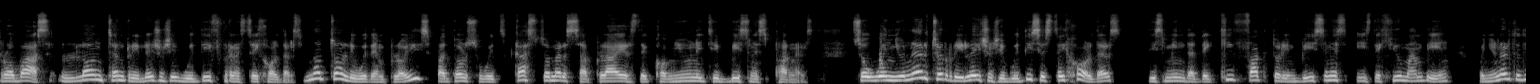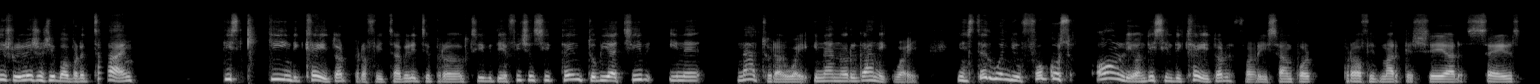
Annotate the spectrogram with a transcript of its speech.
robust long-term relationship with different stakeholders, not only with employees, but also with customers, suppliers, the community, business partners. So when you nurture relationship with these stakeholders, this means that the key factor in business is the human being. When you nurture this relationship over time, this key indicator, profitability, productivity, efficiency, tend to be achieved in a natural way, in an organic way. Instead, when you focus only on this indicator, for example, profit, market share, sales,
